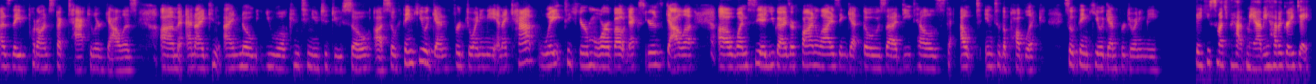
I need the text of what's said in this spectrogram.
as they've put on spectacular galas. Um, and I can I know you will continue to do so. Uh, so thank you again for joining me. And I can't wait to hear more about next year's gala uh, once you guys are finalized and get those uh, details out into the public. So thank you again for joining me. Thank you so much for having me, Abby. Have a great day.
